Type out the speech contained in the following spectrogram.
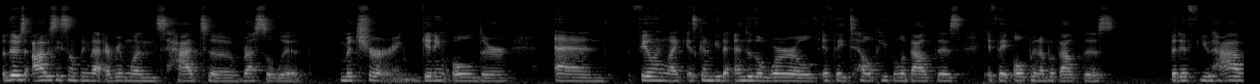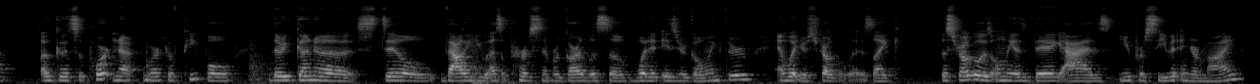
but there's obviously something that everyone's had to wrestle with maturing getting older and feeling like it's going to be the end of the world if they tell people about this if they open up about this. But if you have a good support network of people they're gonna still value you as a person regardless of what it is you're going through and what your struggle is. Like the struggle is only as big as you perceive it in your mind.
